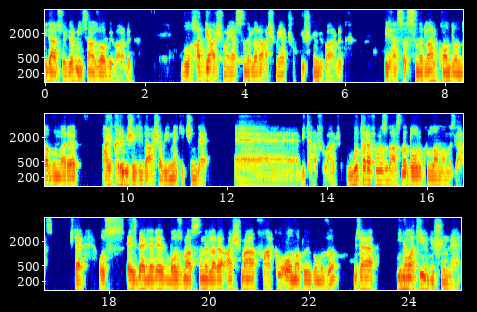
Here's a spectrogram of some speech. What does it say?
bir daha söylüyorum insan zor bir varlık. Bu haddi aşmaya, sınırları aşmaya çok düşkün bir varlık. Bilhassa sınırlar konduğunda bunları aykırı bir şekilde aşabilmek için de e, bir tarafı var. Bu tarafımızı da aslında doğru kullanmamız lazım. İşte o ezberleri bozma, sınırları aşma, farklı olma duygumuzu mesela inovatif düşünme,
